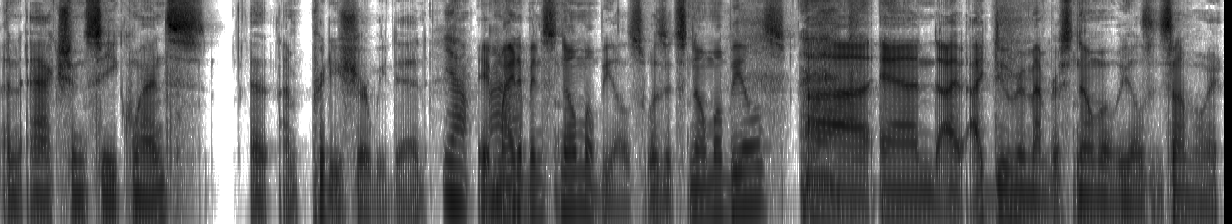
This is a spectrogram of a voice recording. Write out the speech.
an action sequence. Uh, I'm pretty sure we did. Yeah, It uh, might have been snowmobiles. Was it snowmobiles? Uh, and I, I do remember snowmobiles at some point.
